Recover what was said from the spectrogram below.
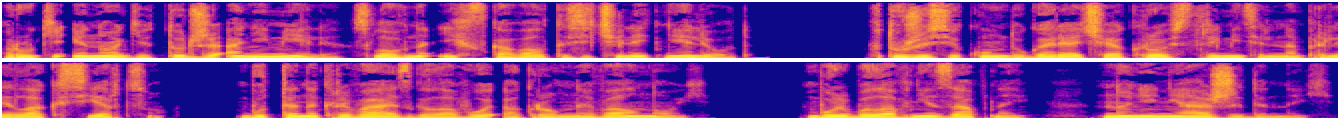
Руки и ноги тут же онемели, словно их сковал тысячелетний лед, в ту же секунду горячая кровь стремительно прилила к сердцу, будто накрывая с головой огромной волной. Боль была внезапной, но не неожиданной.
